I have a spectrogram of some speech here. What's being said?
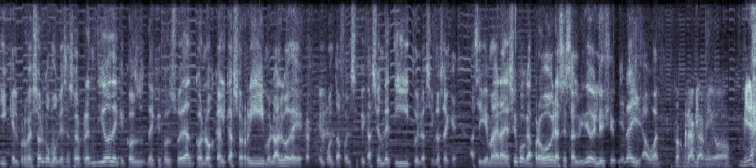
y que el profesor como que se sorprendió de que con, de que con su edad conozca el caso Rímel o algo de en cuanto a falsificación de títulos y no sé qué. Así que me agradeció porque aprobó gracias al video y le dije, bien ahí, aguante. Sos crack, amigo. Mirá,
